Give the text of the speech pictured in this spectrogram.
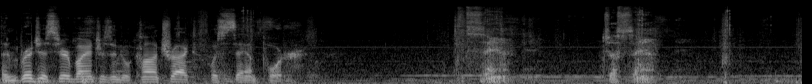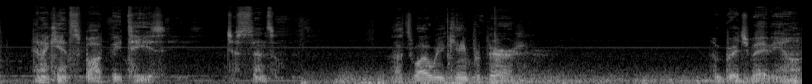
Then Bridges hereby enters into a contract with Sam Porter. Sam. Just Sam. And I can't spot BTs. Just sense them. That's why we came prepared. A bridge baby, huh?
